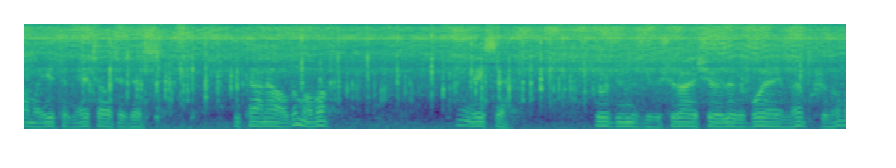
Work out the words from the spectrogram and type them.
Ama yetirmeye çalışacağız. Bir tane aldım ama neyse. Gördüğünüz gibi şuraya şöyle bir boyayayım ben şunu.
